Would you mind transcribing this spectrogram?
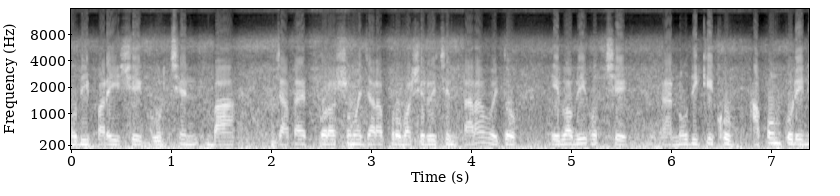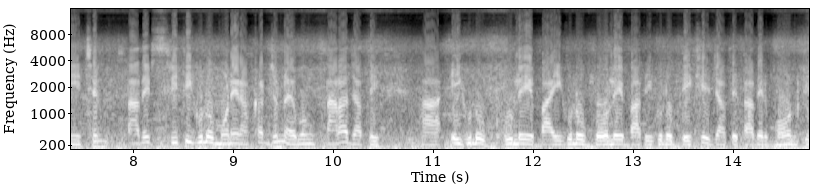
নদীর পাড়ে এসে ঘুরছেন বা যাতায়াত করার সময় যারা প্রবাসে রয়েছেন তারা হয়তো এভাবেই হচ্ছে নদীকে খুব আপন করে নিয়েছেন। তাদের স্মৃতিগুলো মনে রাখার জন্য এবং তারা যাতে এইগুলো ভুলে বা এগুলো বলে বা এগুলো দেখে যাতে তাদের মনকে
